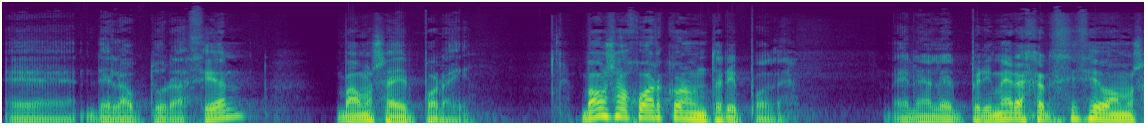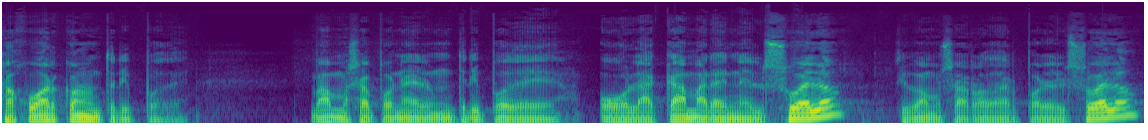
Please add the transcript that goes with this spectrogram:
eh, de la obturación, vamos a ir por ahí. Vamos a jugar con un trípode. En el primer ejercicio vamos a jugar con un trípode. Vamos a poner un trípode o la cámara en el suelo, si vamos a rodar por el suelo.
